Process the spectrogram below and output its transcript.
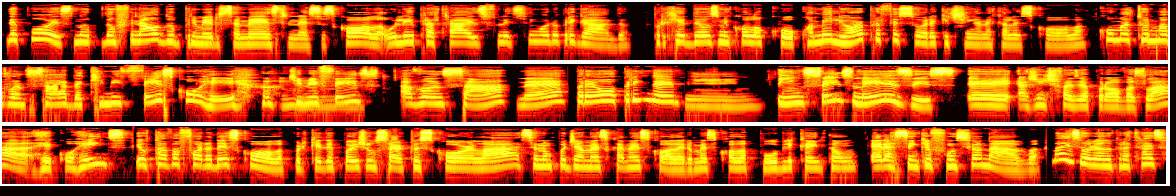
Depois, no, no, final do primeiro semestre nessa escola, olhei para trás e falei, Senhor, obrigada, porque Deus me colocou com a melhor professora que tinha naquela escola, com uma turma avançada que me fez correr, uhum. que me uhum. fez avançar, né, para eu aprender. Sim. E em seis meses, é, a gente fazia provas lá recorrentes, eu estava fora da escola, porque depois de um certo score lá, você não podia mais ficar na escola, era uma escola pública, então era assim que funcionava. Mas olhando para trás,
